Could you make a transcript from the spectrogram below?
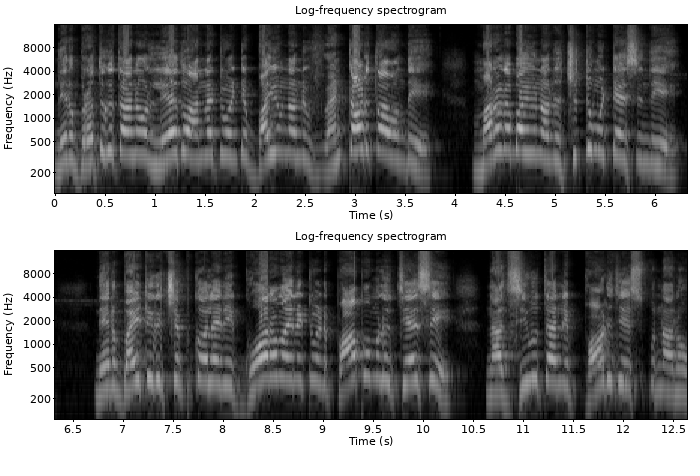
నేను బ్రతుకుతానో లేదో అన్నటువంటి భయం నన్ను వెంటాడుతూ ఉంది. మరణ భయం నన్ను చుట్టుముట్టేసింది. నేను బయటికి చెప్పుకోలేని ఘోరమైనటువంటి పాపములు చేసి నా జీవితాన్ని పాడు చేసుకున్నాను.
